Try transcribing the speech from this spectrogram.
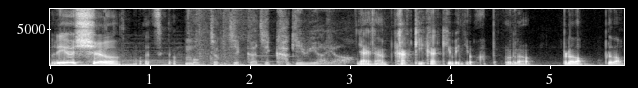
Ryushu. Let's go. 목적지까지 가기 위하여 Yeah, I'm cocky, cocky with you up. Blah, blah, blah.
